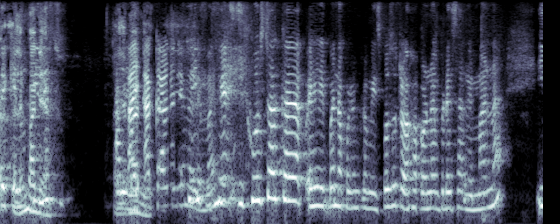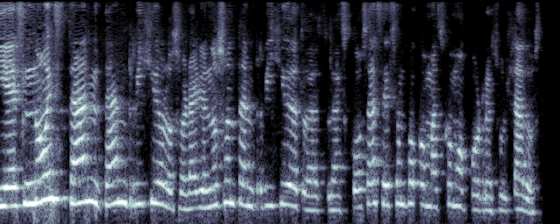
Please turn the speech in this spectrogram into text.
de que Alemania. no Alemania. Acá en Alemania. Y justo acá, eh, bueno, por ejemplo, mi esposo trabaja para una empresa alemana y es, no es tan, tan rígido los horarios, no son tan rígidas las, las, cosas, es un poco más como por resultados,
